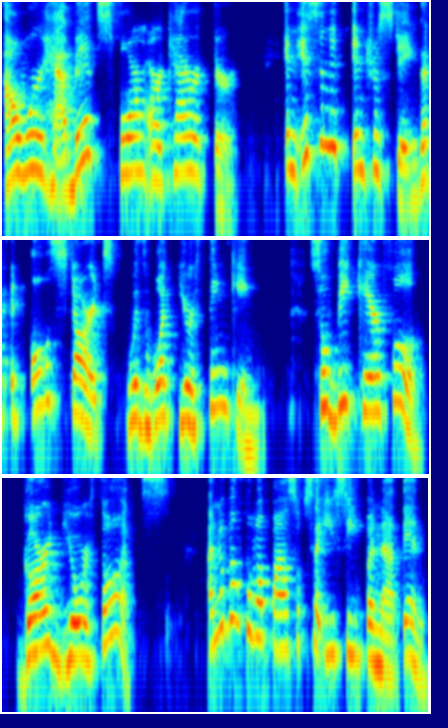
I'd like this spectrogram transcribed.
Our habits form our character. And isn't it interesting that it all starts with what you're thinking? So be careful. Guard your thoughts. Ano bang pumapasok sa isipan natin?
